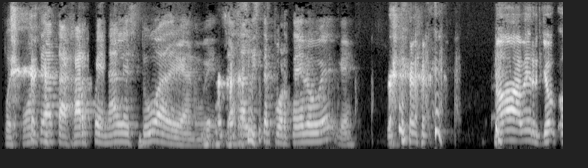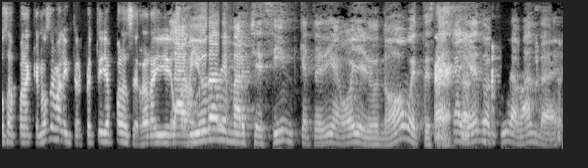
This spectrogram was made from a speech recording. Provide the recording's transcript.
pues ponte a atajar penales tú, Adrián, güey. Ya saliste portero, güey. No, a ver, yo, o sea, para que no se malinterprete ya para cerrar ahí. o La sea, viuda de Marchesín, que te digan, oye, no, güey, te está cayendo aquí la banda, ¿eh?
